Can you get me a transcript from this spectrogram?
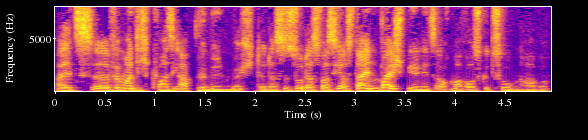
als äh, wenn man dich quasi abwimmeln möchte. Das ist so das, was ich aus deinen Beispielen jetzt auch mal rausgezogen habe.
